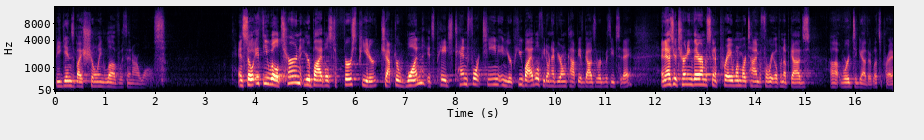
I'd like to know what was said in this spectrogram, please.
begins by showing love within our walls. And so if you will turn your Bibles to 1 Peter chapter 1, it's page 1014 in your Pew Bible if you don't have your own copy of God's word with you today. And as you're turning there, I'm just going to pray one more time before we open up God's uh, word together. Let's pray.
